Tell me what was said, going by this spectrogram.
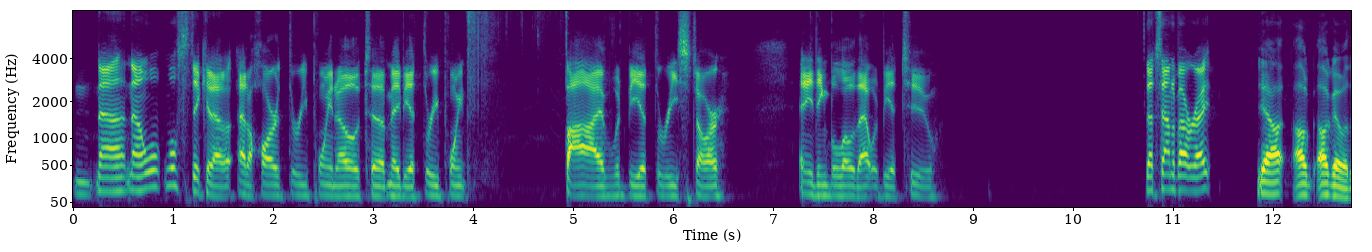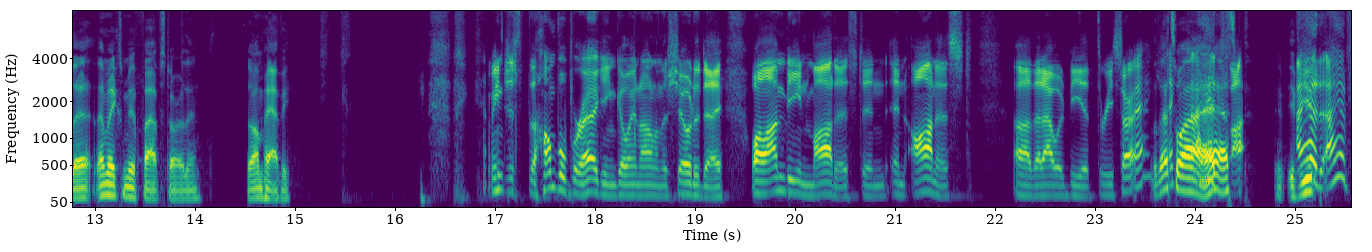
nah, nah, we'll, we'll stick it at at a hard 3.0 to maybe a 3.5 would be a three star. Anything below that would be a two. That sound about right? Yeah, I'll I'll go with that. That makes me a five star then. So I'm happy. I mean, just the humble bragging going on on the show today, while I'm being modest and, and honest uh, that I would be a three star. Well, that's I, why I, I asked. if you, I had, I had,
